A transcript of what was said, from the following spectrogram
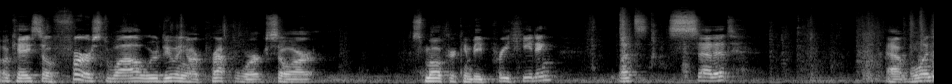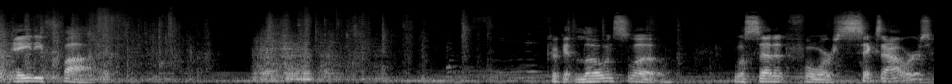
Okay, so first, while we're doing our prep work so our smoker can be preheating, let's set it at 185. Cook it low and slow. We'll set it for six hours.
